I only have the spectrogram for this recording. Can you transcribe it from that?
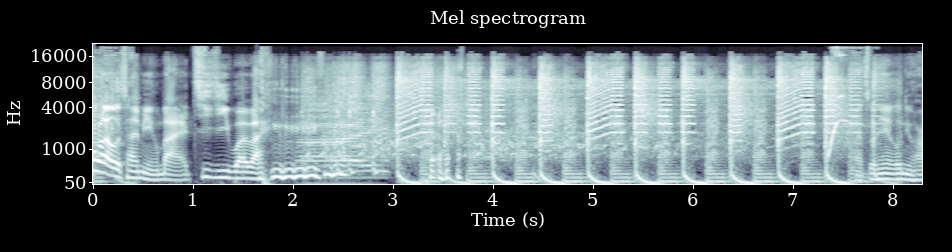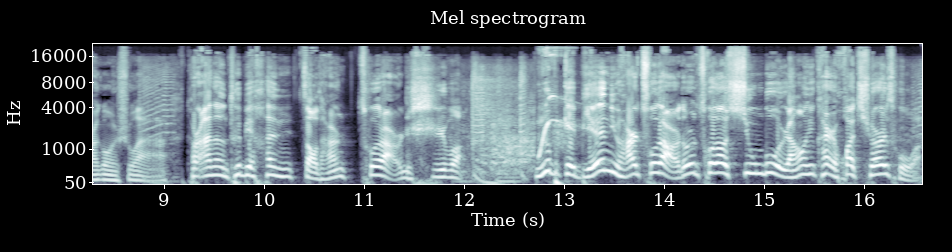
后来我才明白，唧唧歪歪。啊 昨天有个女孩跟我说啊，她说安东特别恨澡堂搓澡的师傅，你说给别的女孩搓澡都是搓到胸部，然后就开始画圈搓，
